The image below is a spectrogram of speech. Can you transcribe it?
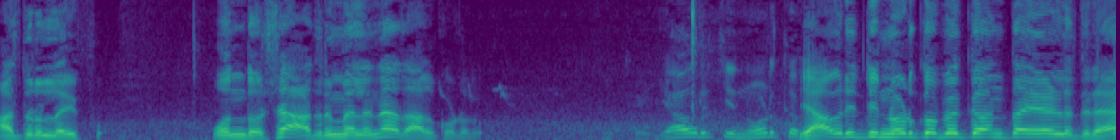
ಅದ್ರ ಲೈಫು ಒಂದು ವರ್ಷ ಅದ್ರ ಮೇಲೇ ಅದು ಹಾಲು ಕೊಡೋದು. ಯಾವ ರೀತಿ ನೋಡ್ಕೊ ಯಾವ ರೀತಿ ನೋಡ್ಕೋಬೇಕು ಅಂತ ಹೇಳಿದ್ರೆ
